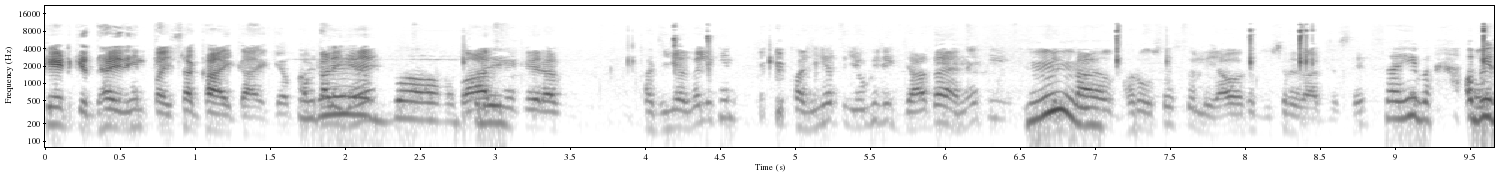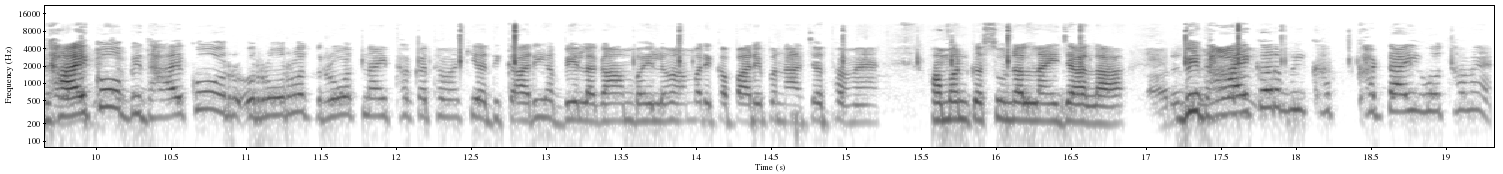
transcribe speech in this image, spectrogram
फेंट के ढाई दिन पैसा खाए खाए के पकड़ गए बाद में है लेकिन फजियत योगी जी ज़्यादा है ना कि हम्म। भरोसे से ले आओ दूसरे राज्य से। सही बात और वो विधायको रोत रोत नहीं थकत हवे कि अधिकारी भइल हमारे कपारे पर नाचत हवे हमन का सुनल नहीं जाला। विधायकर भी खट, खटाई होत हवे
